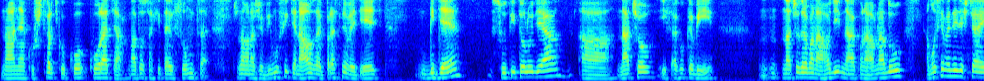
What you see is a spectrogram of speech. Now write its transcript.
na nejakú štvrťku kúraťa, na to sa chytajú sumce. To znamená, že vy musíte naozaj presne vedieť, kde sú títo ľudia a na čo ich ako keby na čo treba nahodiť, na akú návnadu a musím vedieť ešte aj,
